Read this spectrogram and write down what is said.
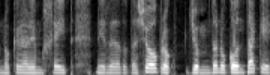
no crearem hate ni res de tot això, però jo em dono compte que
